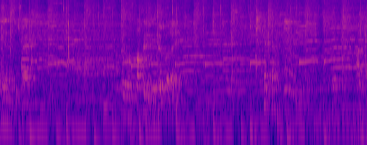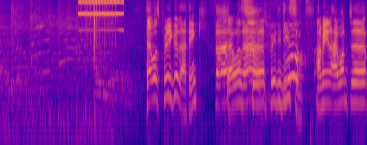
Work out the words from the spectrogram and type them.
Yeah, that's the trash. Wat fuck is dit dubbel, hè? That was pretty good, I think. That, That was uh, pretty decent. I mean, I want uh,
